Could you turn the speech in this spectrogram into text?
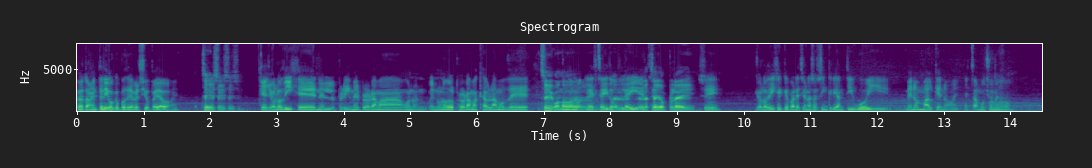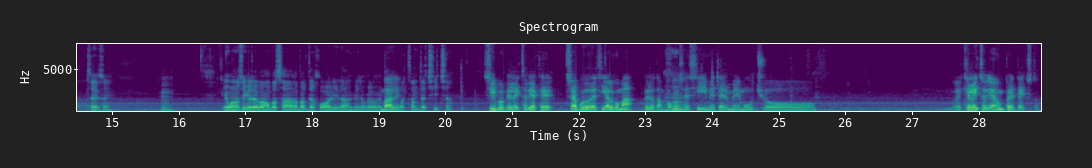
pero también te digo que podría haber sido peor, ¿eh? Sí, sí, sí, sí. Que yo lo dije en el primer programa, bueno, en uno de los programas que hablamos de. Sí, cuando. el, State of Play. El, este. of Play. Sí. Mm. Yo lo dije que parecía un Assassin's Creed antiguo y menos mal que no, ¿eh? Está mucho mejor. Sí, sí. Mm. Y bueno, si quieres, vamos a pasar a la parte de jugabilidad, que yo creo que vale. bastante chicha. Sí, porque la historia es que. O sea, puedo decir algo más, pero tampoco sé si meterme mucho. Es que la historia es un pretexto.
